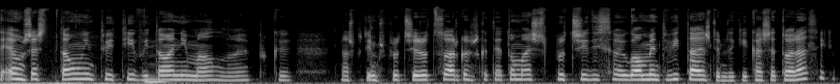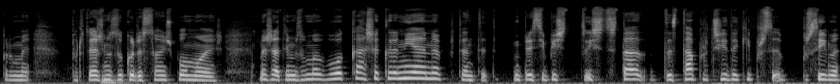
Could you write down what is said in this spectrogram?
é um gesto tão intuitivo e tão hum. animal, não é? Porque nós podemos proteger outros órgãos que até estão mais protegidos e são igualmente vitais. Temos aqui a caixa torácica, protege-nos o coração e os pulmões, mas já temos uma boa caixa craniana, portanto, em princípio, isto, isto está, está protegido aqui por, por, cima.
